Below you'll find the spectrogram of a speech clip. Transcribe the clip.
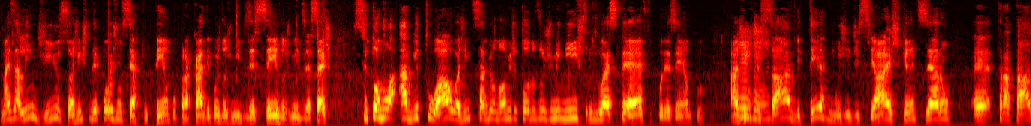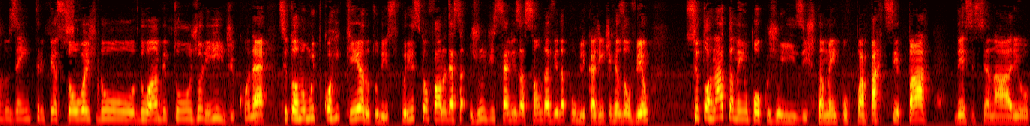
Mas além disso, a gente depois de um certo tempo para cá, depois de 2016, 2017, se tornou habitual a gente saber o nome de todos os ministros do STF, por exemplo. A uhum. gente sabe termos judiciais que antes eram é, tratados entre pessoas do, do âmbito jurídico, né? Se tornou muito corriqueiro tudo isso. Por isso que eu falo dessa judicialização da vida pública. A gente resolveu se tornar também um pouco juízes, também por, por participar desse cenário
